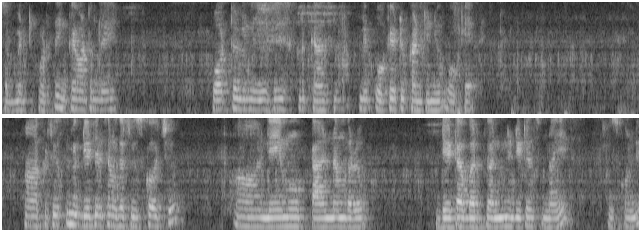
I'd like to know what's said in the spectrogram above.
submit కొడితే ఇంకా ఏమంటుంది? Portal usage click cancel click okay to continue okay అక్కడ చూస్తే మీకు డీటెయిల్స్ అని ఒకసారి చూసుకోవచ్చు. Name PAN number date of birth అన్ని డీటెయిల్స్ ఉన్నాయి. చూసుకోండి.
